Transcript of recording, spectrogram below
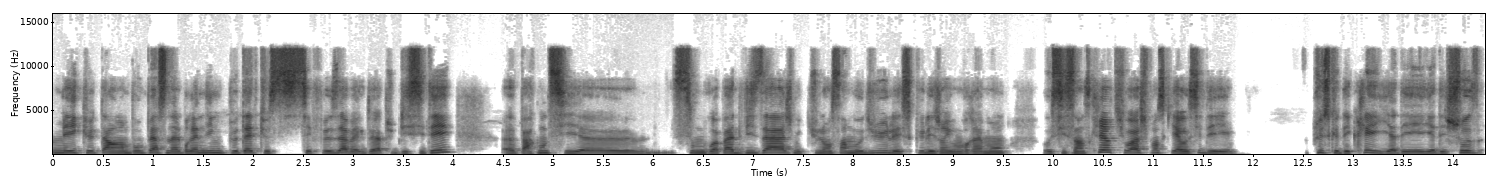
mais que tu un bon personal branding, peut-être que c'est faisable avec de la publicité. Euh, par contre, si euh, si on ne voit pas de visage, mais que tu lances un module, est-ce que les gens ils vont vraiment aussi s'inscrire Tu vois, je pense qu'il y a aussi des plus que des clés, il y a des il y a des choses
